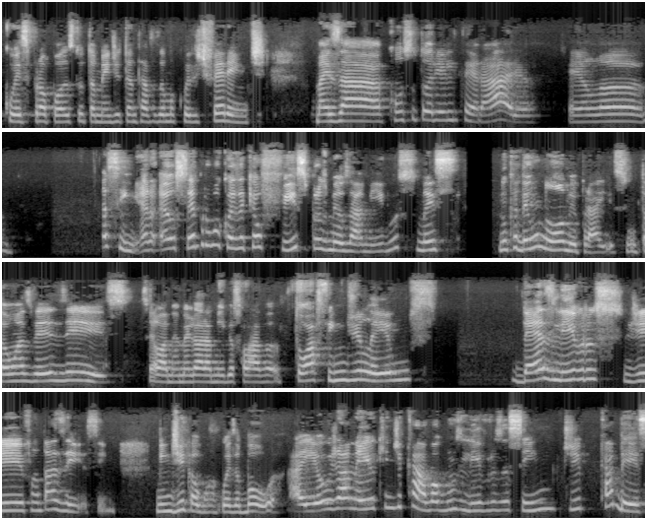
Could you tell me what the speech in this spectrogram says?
com esse propósito também de tentar fazer uma coisa diferente. Mas a consultoria literária, ela. Assim, é, é sempre uma coisa que eu fiz para os meus amigos, mas nunca dei um nome para isso. Então, às vezes, sei lá, minha melhor amiga falava: tô afim de ler uns dez livros de fantasia, assim. Me indica alguma coisa boa? Aí eu já meio que indicava alguns livros, assim, de cabeça.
